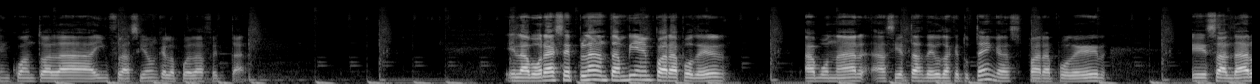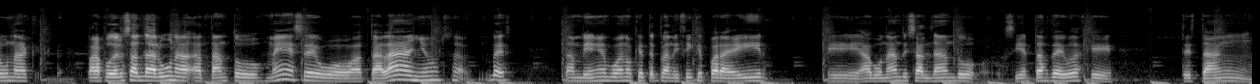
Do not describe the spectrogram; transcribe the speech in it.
en, cuanto a la inflación que lo pueda afectar elabora ese plan también para poder abonar a ciertas deudas que tú tengas para poder eh, saldar una para poder saldar una a tantos meses o a tal año ¿ves? También es bueno que te planifiques para ir eh, abonando y saldando ciertas deudas que te están,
